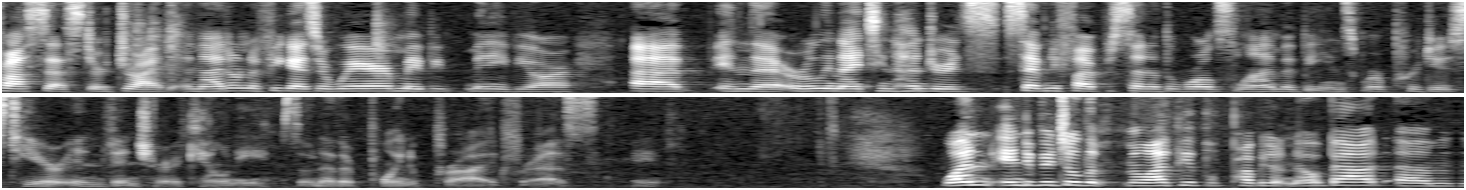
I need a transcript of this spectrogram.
processed or dried. And I don't know if you guys are aware, maybe many of you are, uh, in the early 1900s, 75% of the world's lima beans were produced here in Ventura County. So another point of pride for us. Right? One individual that a lot of people probably don't know about, um,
